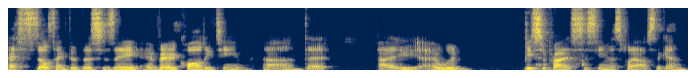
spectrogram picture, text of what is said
I still think that this is a, a very quality team uh, that I I would be surprised to see miss playoffs again.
